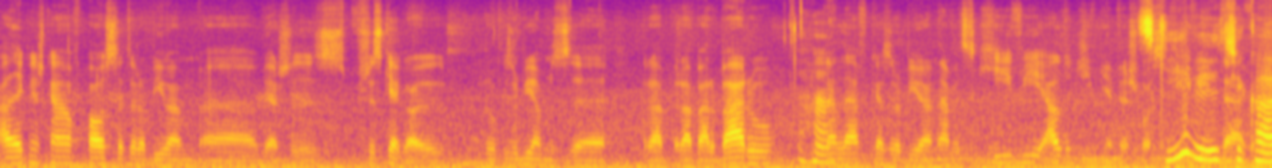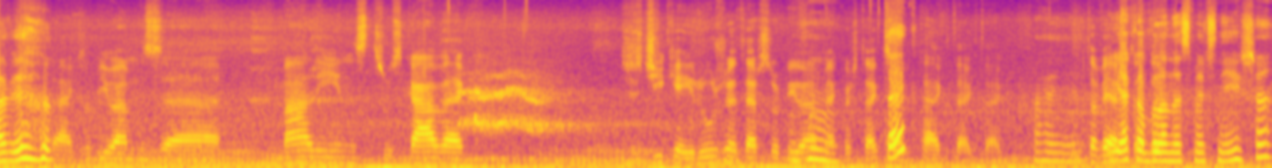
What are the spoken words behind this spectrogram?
Ale jak mieszkałem w Polsce, to robiłem, e, wiesz, z wszystkiego. Rob- Zrobiłem z e, ra, rabarbaru Aha. nalewkę, zrobiłem nawet z kiwi, ale to dziwnie wyszło. Z kiwi, tak. ciekawie. Tak, zrobiłem z e, malin, z truskawek, z dzikiej róży też zrobiłem Mhm. jakoś tak. Tak? Tak, tak, tak. Fajnie. To wiesz, Jaka to- była najsmaczniejsza? Się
